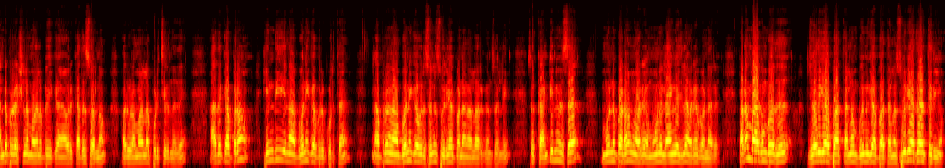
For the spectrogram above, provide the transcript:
அண்டர் ப்ரொடக்ஷனில் முதல்ல போய் க அவருக்கு கதை சொன்னோம். அவருக்கு ரொம்ப நல்லா பிடிச்சிருந்தது. அதுக்கப்புறம் ஹிந்தி நான் போனி கபூருக்கு கொடுத்தேன். அப்புறம் நான் போனி அவர் சொன்னேன் சூர்யா பண்ண நல்லா இருக்குன்னு சொல்லி ஸோ கண்டினியூஸாக மூணு படம் அவரே மூணு லாங்குவேஜ்லாம் அவரே பண்ணார். படம் பார்க்கும்போது ஜோதிகா பார்த்தாலும் பூமிகா பார்த்தாலும் சூர்யா தான் தெரியும்.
